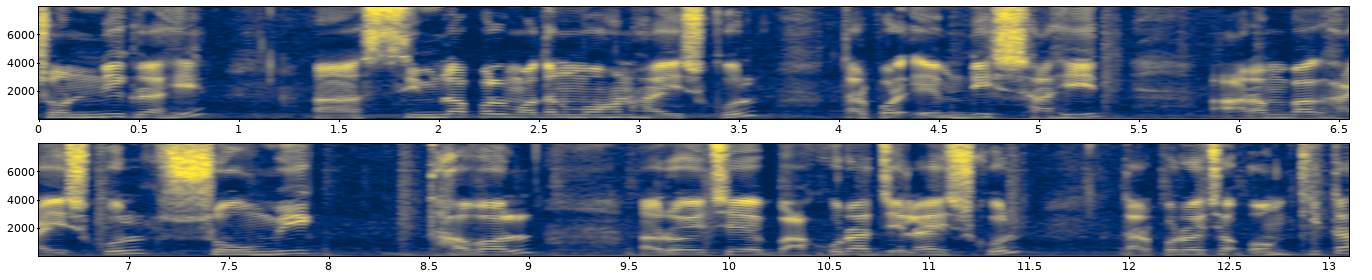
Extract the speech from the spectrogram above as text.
Sannigrahi Simlapal Madanmohan high school, তারপর MD Shahid, Arambagh high school, Soumik Dhawal রয়েছে বাঁকুড়া জেলা স্কুল তারপর রয়েছে Ankita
